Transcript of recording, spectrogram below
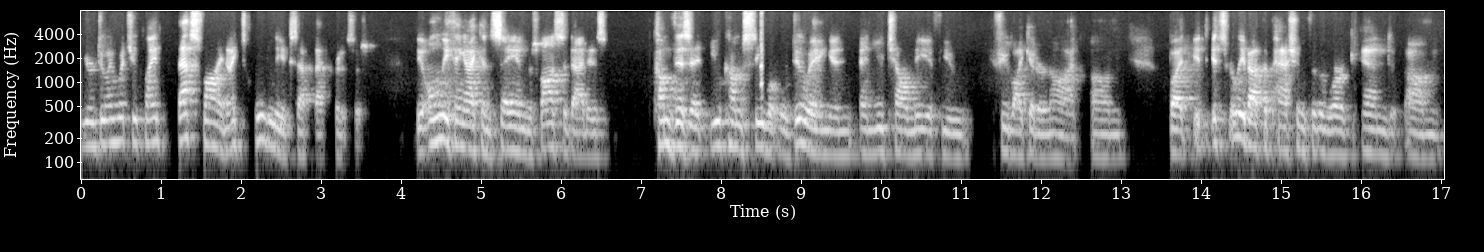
you're doing what you claim? that's fine i totally accept that criticism. The only thing i can say in response to that is come visit you come see what we're doing and and you tell me if you if you like it or not. Um, but it, it's really about the passion for the work and um,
